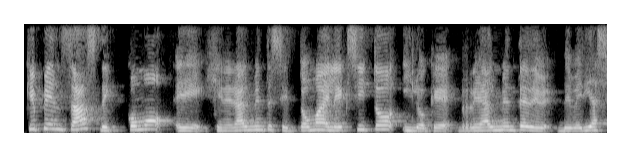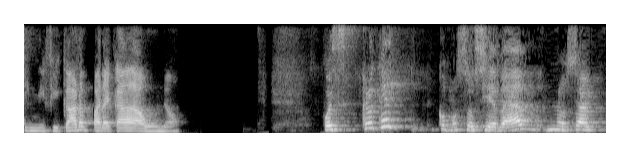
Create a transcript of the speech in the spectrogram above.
¿Qué pensás de cómo eh, generalmente se toma el éxito y lo que realmente debería significar para cada uno? Pues creo que como sociedad nos ha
